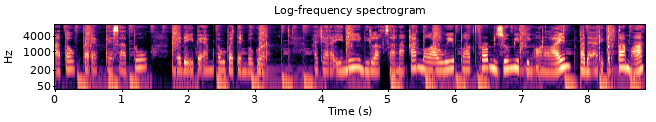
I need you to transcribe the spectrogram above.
atau PFP 1 PDIPM Kabupaten Bogor Acara ini dilaksanakan melalui platform Zoom Meeting online pada hari pertama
